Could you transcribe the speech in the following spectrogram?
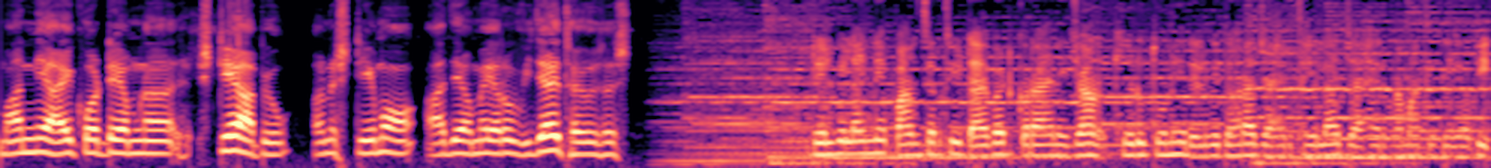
માન્ય હાઈકોર્ટે અમને સ્ટે આપ્યો અને સ્ટેમાં આજે અમે એનો વિજય થયો છે. રેલવે લાઇનને પાંસરથી ડાયવર્ટ કરાયાની જાણ ખેડૂતોને રેલવે દ્વારા જાહેર થયેલા જાહેરનામાથી થઈ હતી.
